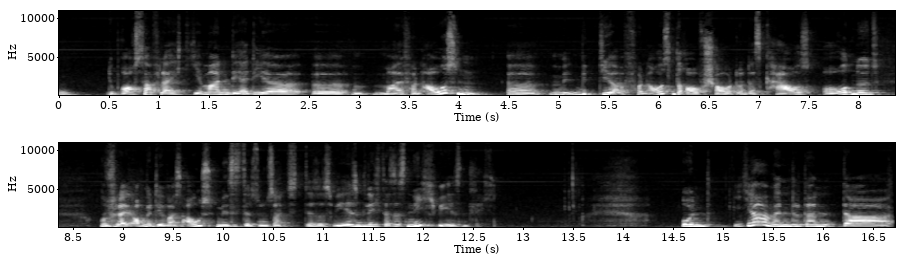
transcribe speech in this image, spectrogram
Du brauchst da vielleicht jemanden, der dir äh, mal von außen, äh, mit, mit, dir von außen drauf schaut und das Chaos ordnet und vielleicht auch mit dir was ausmistet und sagt, das ist wesentlich, das ist nicht wesentlich. Und ja, wenn du dann da,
